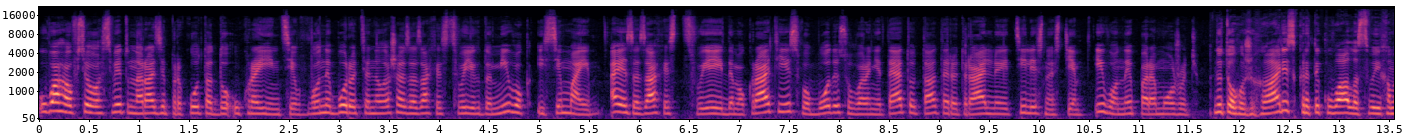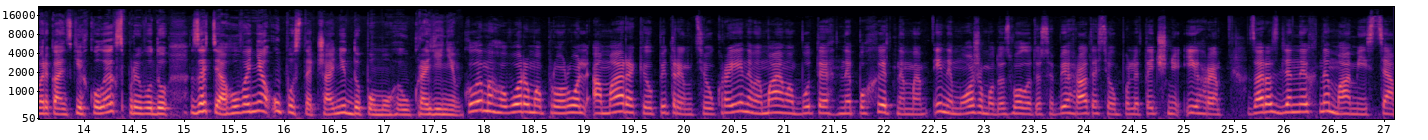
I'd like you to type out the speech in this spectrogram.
Увага всього світу наразі прикута до українців. Вони борються не лише за захист своїх домівок і сімей, а й за захист своєї демократії, свободи, суверенітету та територіальної цілісності. І вони переможуть. До того ж, Гарріс критикувала своїх американських колег з приводу затягування у постачанні допомоги Україні. Коли ми говоримо про роль Америки у підтримці України, ми маємо бути непохитними і не можемо дозволити собі гратися у політичні ігри. Зараз для них нема місця.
